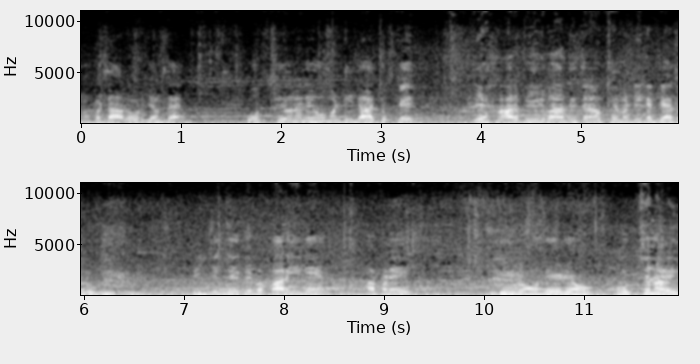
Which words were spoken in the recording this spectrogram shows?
ਨੂੰ ਵੱਡਾ ਰੋਡ ਜਾਂਦਾ ਉੱਥੇ ਉਹਨਾਂ ਨੇ ਉਹ ਮੰਡੀ ਲਾ ਚੁੱਕੇ। ਤੇ ਹਰ ਵੀਰਵਾਰ ਦੀ ਤਰ੍ਹਾਂ ਉੱਥੇ ਮੰਡੀ ਲੱਗਿਆ ਕਰੂਗੀ। ਵੀ ਜਿੰਨੇ ਕੇ ਵਪਾਰੀ ਨੇ ਆਪਣੇ ਦੂਰੋਂ, ਨੇੜਿਓਂ ਪਹੁੰਚਣ ਵਾਲੇ,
